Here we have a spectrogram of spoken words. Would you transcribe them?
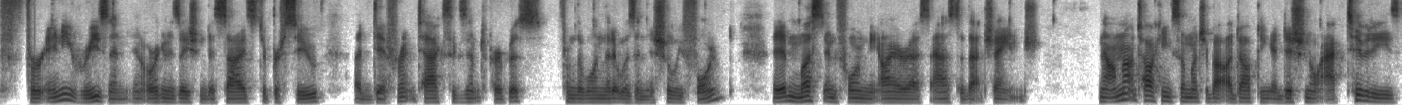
for any reason an organization decides to pursue a different tax exempt purpose from the one that it was initially formed, it must inform the IRS as to that change. Now, I'm not talking so much about adopting additional activities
